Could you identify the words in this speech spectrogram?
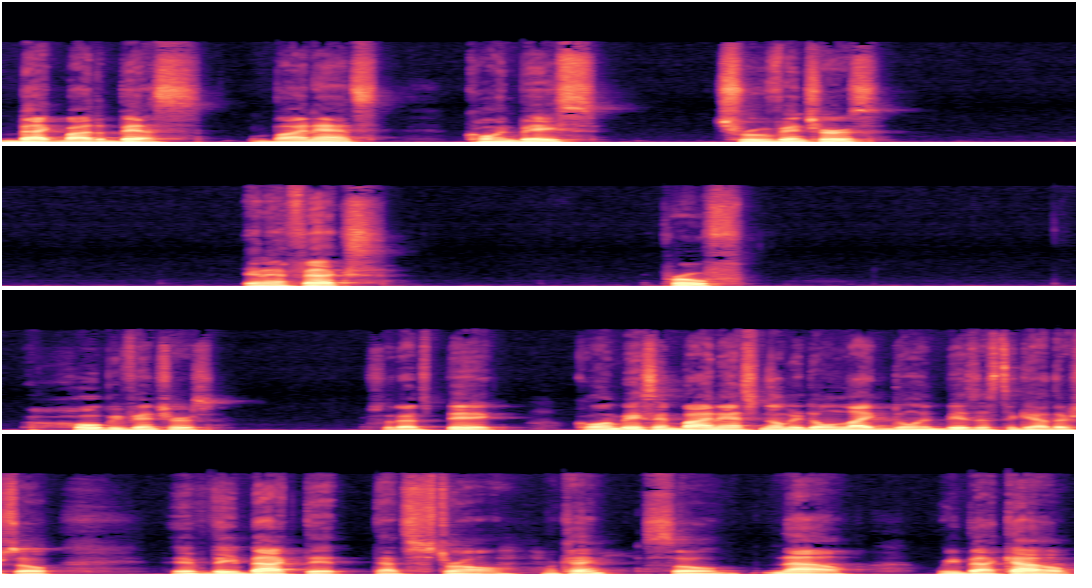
Backed by the best Binance, Coinbase, True Ventures, NFX, Proof, Huobi Ventures. So that's big. Coinbase and Binance normally don't like doing business together. So if they backed it, that's strong. Okay. So now we back out.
